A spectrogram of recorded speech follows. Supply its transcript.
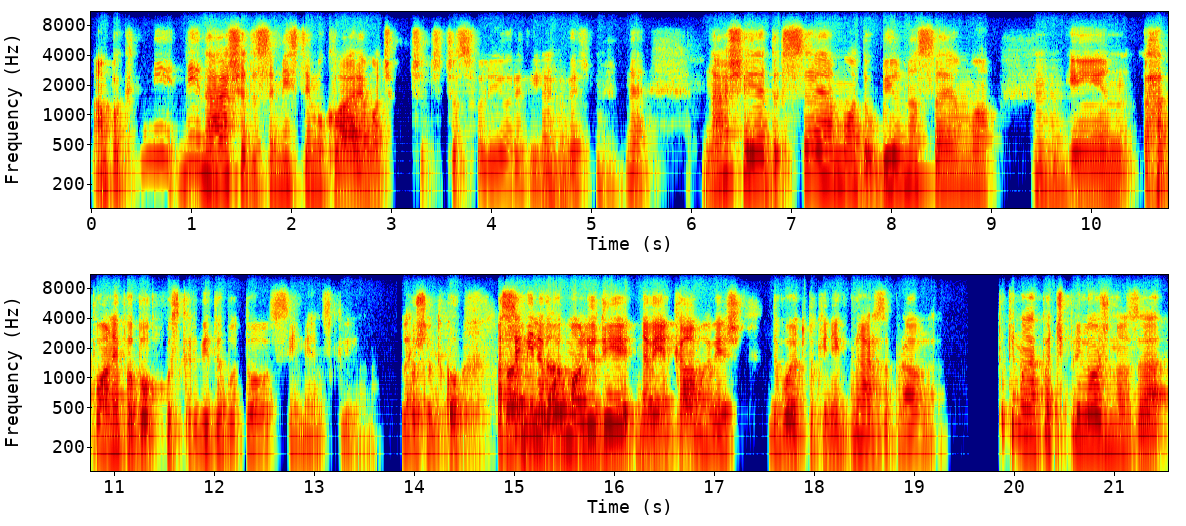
Ampak ni, ni naše, da se mi s tem ukvarjamo, če, če, če, svalijo revije. Uh mhm. -huh. Mhm. Naše je, da sejemo, da obilno sejemo, uh -huh. in pa ne pa Bog poskrbi, da bo to seme usklilo. Pa se no, mi ne vodimo ljudi, ne vem kam, veš, da bojo tukaj nek denar zapravljali tukaj imajo pač priložnost za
